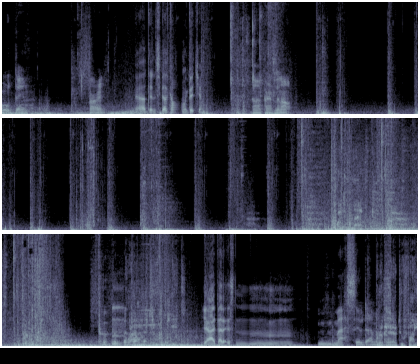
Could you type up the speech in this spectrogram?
Oh, damn. Alright. Yeah, didn't see that coming, did you? No, apparently not. Point blank. Round two complete. Yeah, that is Massive damage. Prepare to fight.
